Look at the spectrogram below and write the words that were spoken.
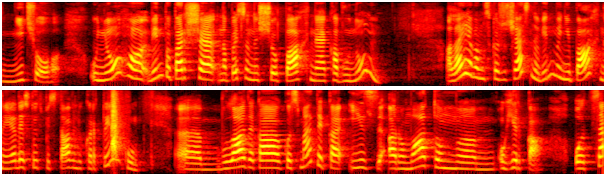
нічого. У нього він, по-перше, написано, що пахне кавуном. Але я вам скажу чесно, він мені пахне. Я десь тут підставлю картинку. Е, була така косметика із ароматом ем, огірка. Оце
